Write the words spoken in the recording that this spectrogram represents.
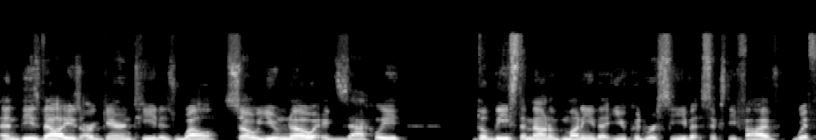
And these values are guaranteed as well. So you know exactly the least amount of money that you could receive at 65 with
